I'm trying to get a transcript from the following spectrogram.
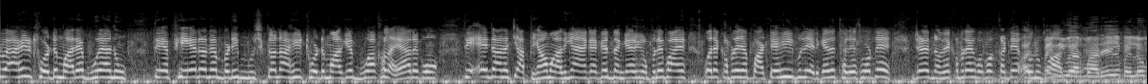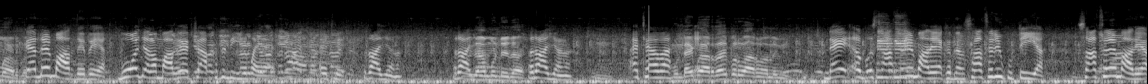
ਅਸੀਂ ਠੁੱਡ ਮਾਰੇ ਬੂਆ ਨੂੰ ਤੇ ਫੇਰ ਉਹਨੇ ਬੜੀ ਮੁਸ਼ਕਲ ਨਾਲ ਅਸੀਂ ਠੁੱਡ ਮਾਰ ਕੇ ਬੂਆ ਖਲਾਇਆ ਰਗੋਂ ਤੇ ਇਹਨਾਂ ਨੇ ਝਾਤੀਆਂ ਮਾਰੀਆਂ ਐ ਕਰਕੇ ਨੰਗੇ ਕੱਪੜੇ ਪਾਏ ਉਹਦੇ ਕੱਪੜੇ ਜੇ ਪਾਟੇ ਹੀ ਬਲੇਡ ਕੇ ਤੇ ਥੱਲੇ ਸੁੱਟੇ ਜਿਹੜੇ ਨਵੇਂ ਕੱਪੜੇ ਕੱਢੇ ਉਹਨੂੰ ਪਾ ਪਹਿਲੀ ਵਾਰ ਮਾਰਿਆ ਜਾਂ ਪਹਿਲਾਂ ਮਾਰਦਾ? ਕਹਿੰਦੇ ਮਾਰਦੇ ਪਏ ਆ ਬਹੁਤ ਜ਼ਿਆਦਾ ਮਾਰਦੇ ਆ ਚੱਕ ਤੇ ਨਹੀਂ ਪਾਇਆ। ਇੱਥੇ ਰਾਜਨ ਰਾਜਨ ਮੁੰਡੇ ਦਾ? ਰਾਜਨ ਅੱਛਾ ਵਾ। ਮੁੰਡਾ ਹੀ ਮਾਰਦਾ ਪਰਿਵਾਰ ਵਾਲੇ ਵੀ? ਨਹੀਂ ਸੱਸ ਨੇ ਮਾਰਿਆ ਇੱਕ ਦਿਨ ਸੱਸ ਨੇ ਕੁੱਟੀ ਆ। ਸੱਸ ਨੇ ਮਾਰਿਆ।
